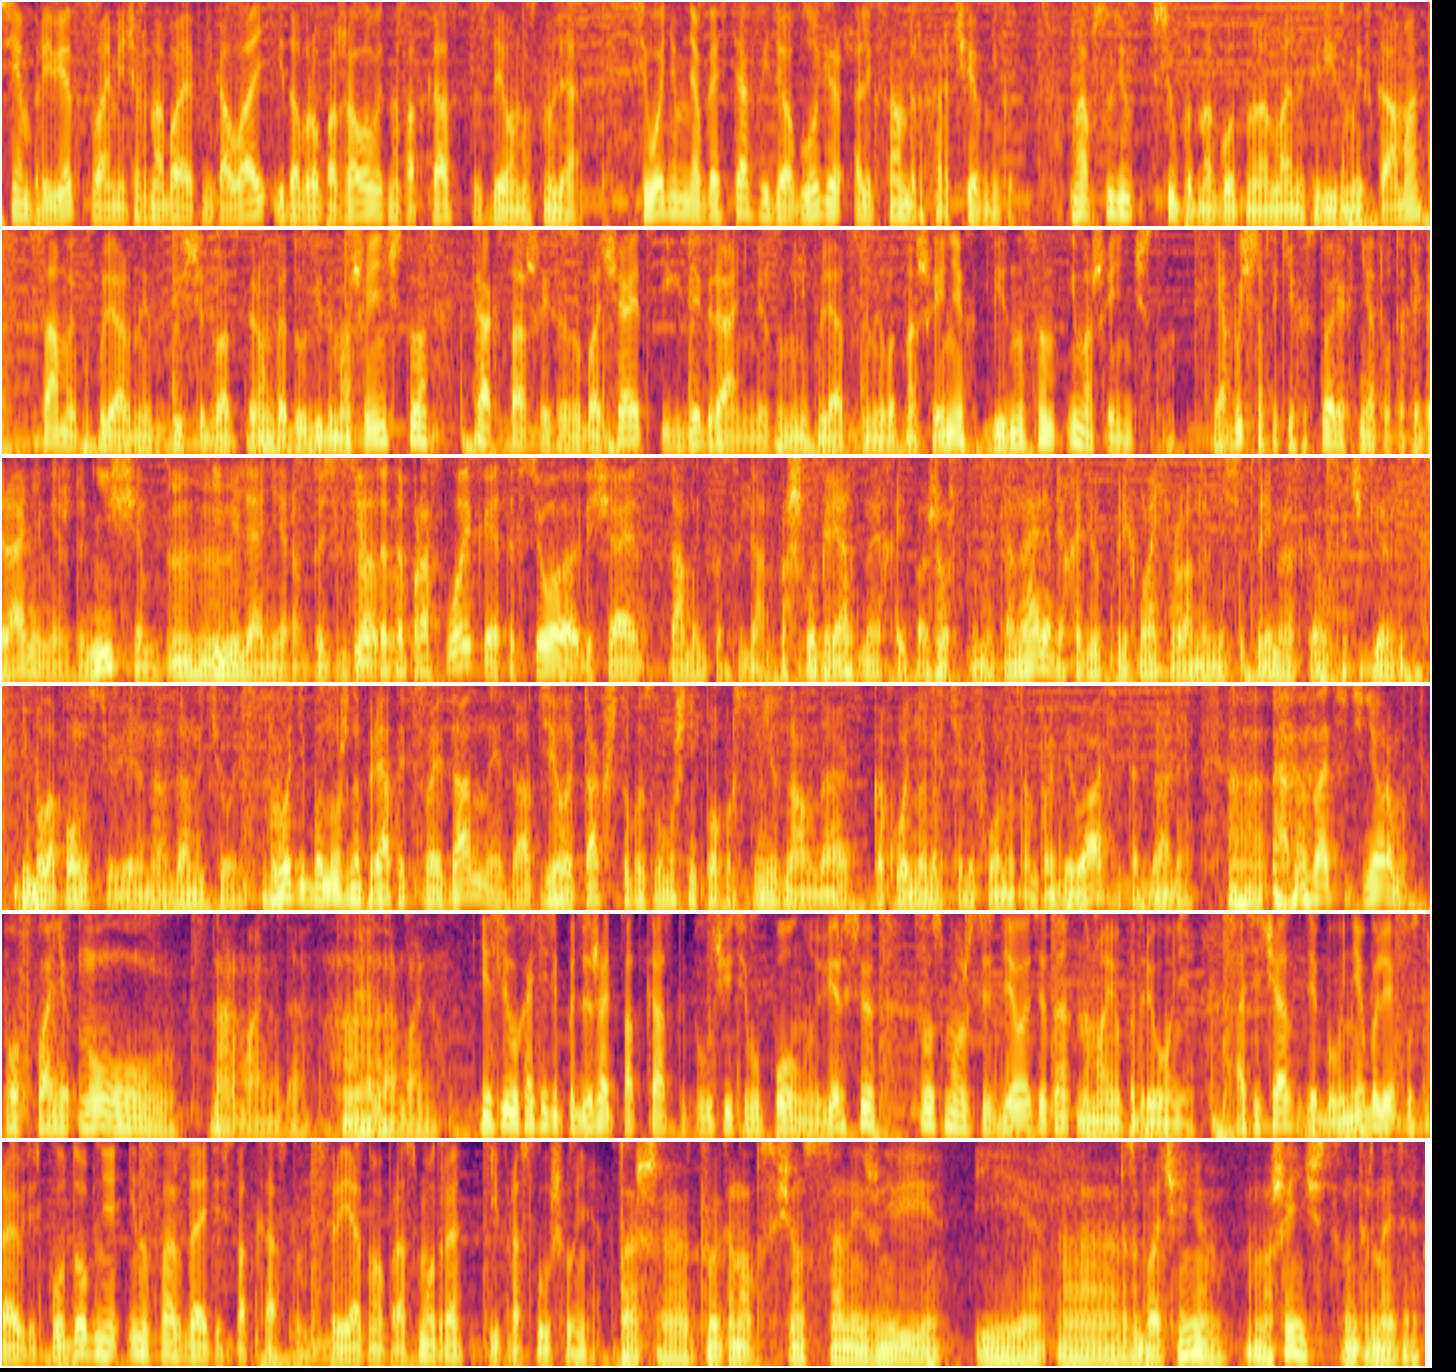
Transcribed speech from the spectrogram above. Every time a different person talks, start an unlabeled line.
Всем привет, с вами Чернобаев Николай и добро пожаловать на подкаст «Сделано с нуля». Сегодня у меня в гостях видеоблогер Александр Харчевников. Мы обсудим всю подноготную онлайн-аферизма и скама, самые популярные в 2021 году виды мошенничества, как Саша их разоблачает и где грань между манипуляциями в отношениях, бизнесом и мошенничеством.
И обычно в таких историях нет вот этой грани между нищим угу. и миллионером. То есть Сразу. где вот эта прослойка, это все вещает сам инфо-цыган. Пошло грязное хайпажорство на канале. Я ходил к парикмахеру, она мне все это время рассказывала про чипирование. И была полностью уверена в данной теории. Вроде бы нужно прятать свои данные, да, делать так, чтобы злоумышленник попросту не знал, да, какой номер телефона там пробивать и так далее. Ага. А онлайн-сутенером в, в плане, ну, нормально, да, скорее ага. нормально.
Если вы хотите поддержать подкаст и получить его полную версию, то вы сможете сделать это на моем Патреоне. А сейчас, где бы вы ни были, устраивайтесь поудобнее и наслаждайтесь подкастом. Приятного просмотра и прослушивания.
Саш, твой канал посвящен социальной инженерии и э, разоблачением мошенничества в интернете.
